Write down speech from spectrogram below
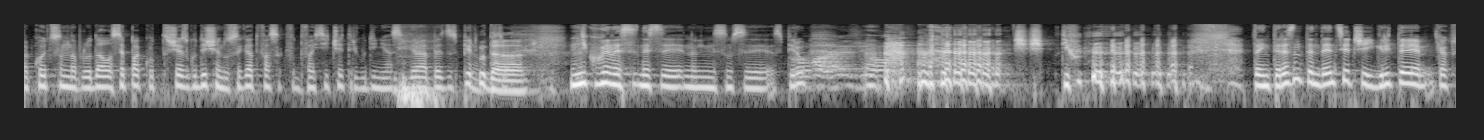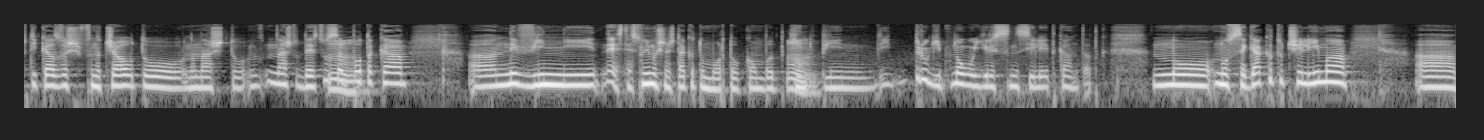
а, който съм наблюдавал. Все пак от 6 годишен до сега, това са какво 24 години. Аз играя без да спирам. Да. Никога не, се- не, се, нали, не съм се спирал. Е тихо. Та интересна тенденция, че игрите, както ти казваш, в началото на нашето, нашето действо са М. по-така а, невинни. Не, естествено имаш неща като Mortal Kombat. Kingpin и други много игри с насилие и така нататък. Но, но сега като че ли има а,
